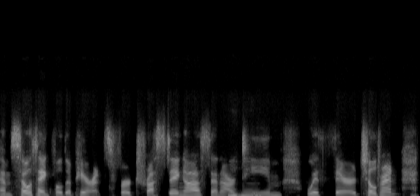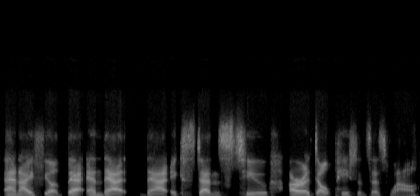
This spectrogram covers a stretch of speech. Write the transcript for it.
am so thankful to parents for trusting us and our mm-hmm. team with their children. And I feel that, and that that extends to our adult patients as well.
